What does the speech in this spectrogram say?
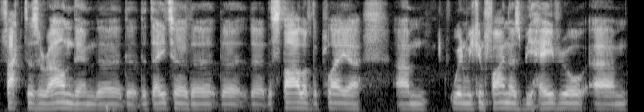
factors around them, the, the, the data, the, the, the, the, style of the player, um, when we can find those behavioral um,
